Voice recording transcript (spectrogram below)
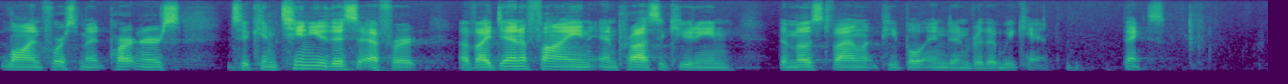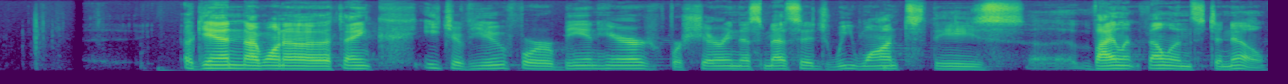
law enforcement partners to continue this effort of identifying and prosecuting the most violent people in Denver that we can. Thanks. Again, I want to thank each of you for being here, for sharing this message. We want these uh, violent felons to know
